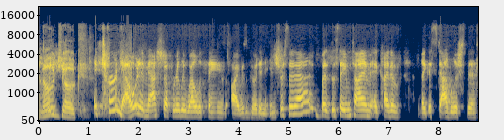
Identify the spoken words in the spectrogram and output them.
No Which, joke. It turned out it matched up really well with things I was good and interested at, but at the same time, it kind of like established this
